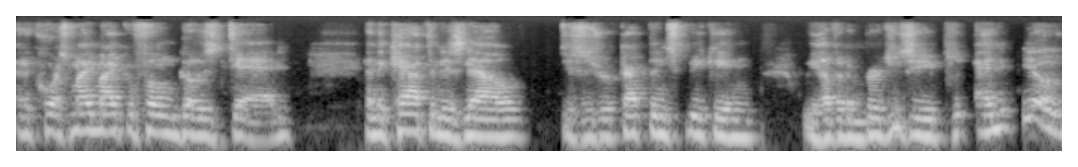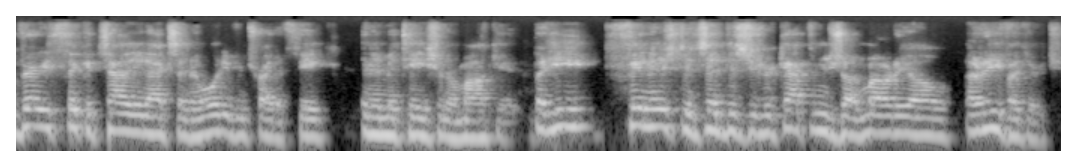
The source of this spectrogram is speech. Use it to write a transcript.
And of course, my microphone goes dead. And the captain is now, this is your captain speaking we have an emergency and you know very thick italian accent. I won't even try to fake an imitation or mock it. But he finished and said this is your captain jean mario arrivederci.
